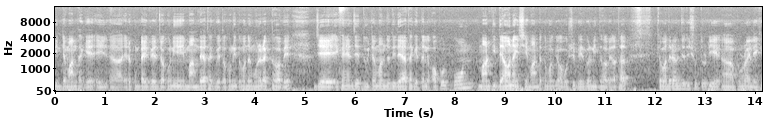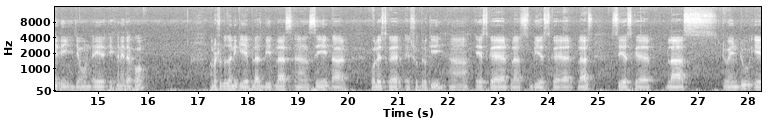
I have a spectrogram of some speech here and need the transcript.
তিনটে মান থাকে। এই এরকম টাইপের যখনই মান দেওয়া থাকবে, তখনই তোমাদের মনে রাখতে হবে যে এখানে যে দুইটা মান যদি দেওয়া থাকে, তাহলে অপর কোন মানটি দেওয়া নাই, সেই মানটা তোমাকে অবশ্যই বের করে নিতে হবে। অর্থাৎ তোমাদের আমি যদি সূত্রটি পুনরায় লিখে দিই, যেমন এখানে দেখো, আমরা শুধু জানি কি A plus B plus C তার হোল স্কোয়ার এর সূত্র কি? A square plus B square plus C square plus two into A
